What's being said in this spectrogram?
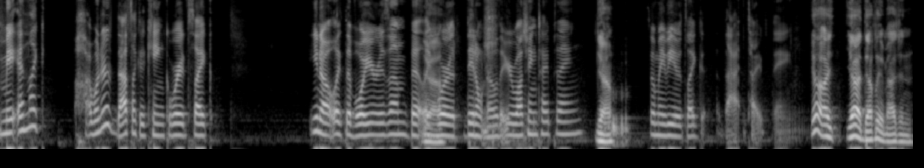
May and like, I wonder if that's like a kink where it's like, you know, like the voyeurism, but like Yeah. where they don't know that you're watching type thing. yeah, So maybe it's like that type thing. yeah, I yeah, I definitely imagine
